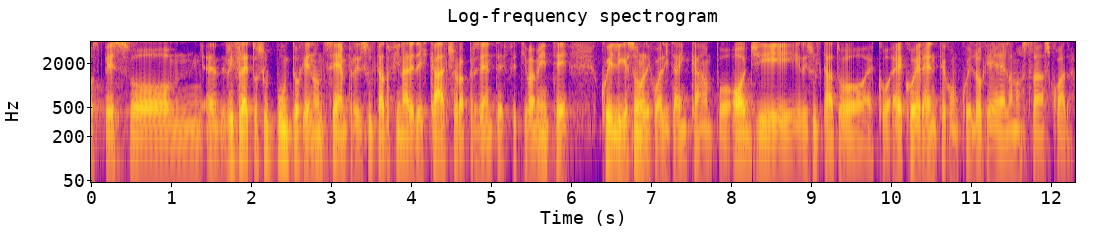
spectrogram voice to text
Spesso eh, rifletto sul punto che non sempre il risultato finale del calcio rappresenta effettivamente quelli che sono le qualità in campo. Oggi il risultato ecco, è coerente con quello che è la nostra squadra.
